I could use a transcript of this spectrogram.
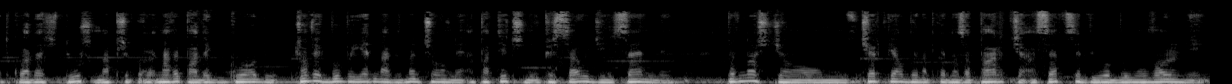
odkładać tłuszcz na, na wypadek głodu. Człowiek byłby jednak zmęczony, apatyczny i przez cały dzień senny. Z pewnością cierpiałby na przykład na zaparcia, a serce biłoby mu wolniej.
